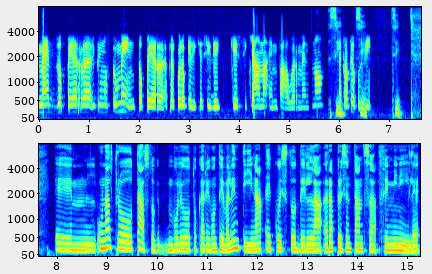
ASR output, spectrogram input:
mezzo per il primo strumento per, per quello che, che, si, che, si, chiama empowerment, no? Sì, è proprio così. Sì, sì. Ehm, un altro tasto che volevo toccare con te Valentina è questo della rappresentanza femminile.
